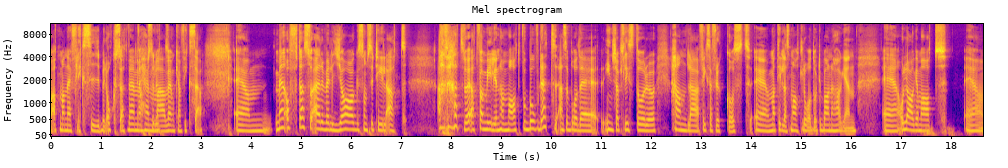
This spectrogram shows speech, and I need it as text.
att man är flexibel också. Att vem är Absolut. hemma, vem kan fixa? Ehm, men ofta så är det väl jag som ser till att att, att, att familjen har mat på bordet. Alltså både inköpslistor, och handla, fixa frukost, eh, Matildas matlådor till barnhagen eh, och laga mat. Eh,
